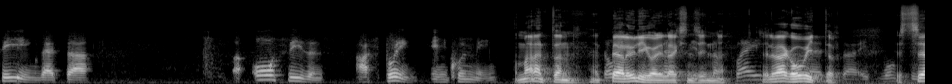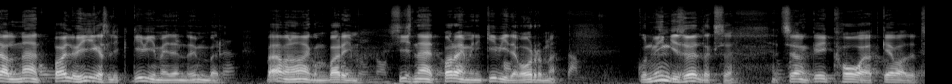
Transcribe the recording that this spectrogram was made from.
saying that all seasons are spring in Kunming. ma mäletan, et peale ülikooli läksin sinna. see oli väga huvitav, sest seal näed palju hiiglaslikke kivimeid enda ümber päevane aeg on parim, siis näed paremini kivide vorme. Kunmingis öeldakse, et seal on kõik hooajad kevaded,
